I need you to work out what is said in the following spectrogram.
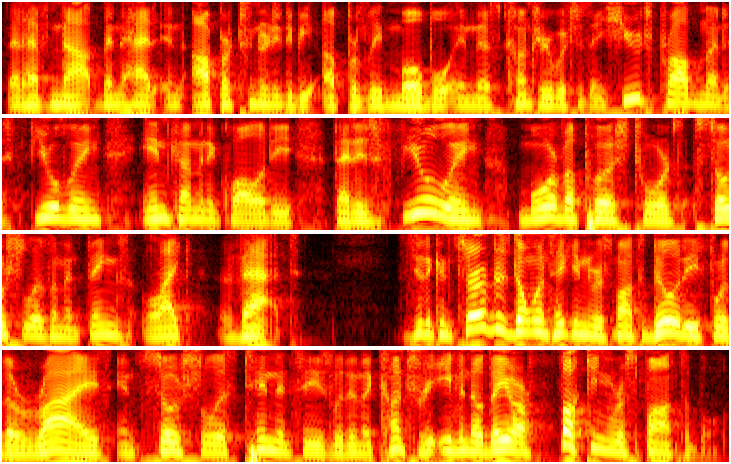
that have not been had an opportunity to be upwardly mobile in this country, which is a huge problem that is fueling income inequality, that is fueling more of a push towards socialism and things like that. See, the conservatives don't want to take any responsibility for the rise in socialist tendencies within the country, even though they are fucking responsible.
